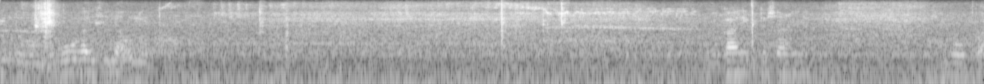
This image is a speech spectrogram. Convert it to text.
dito, mabubuhay sila ulit. Kahit to sa ano, sa lupa.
